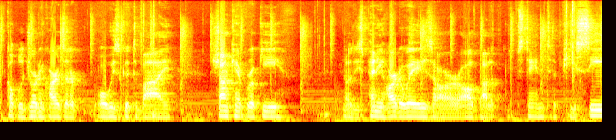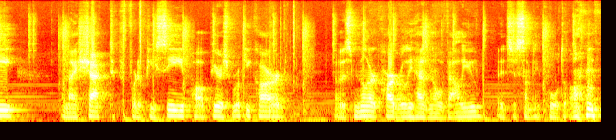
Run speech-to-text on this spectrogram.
A couple of Jordan cards that are always good to buy. Shawn Kemp rookie, you know, these Penny Hardaways are all about staying to the PC. A nice Shaq for the PC. Paul Pierce rookie card. You know, this Miller card really has no value. It's just something cool to own.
